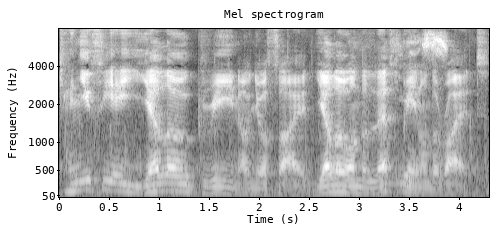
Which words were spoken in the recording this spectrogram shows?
can you see a yellow green on your side? Yellow on the left, green on the Yes. right.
